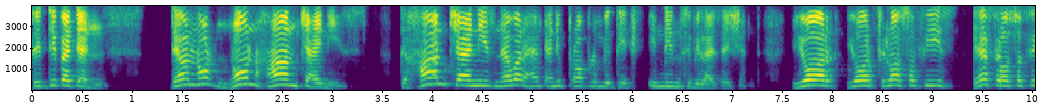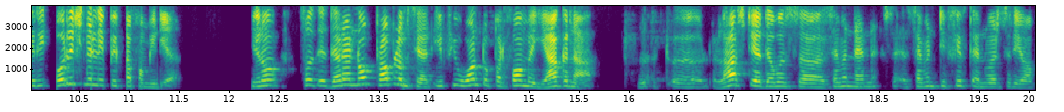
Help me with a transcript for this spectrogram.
the Tibetans, they are not non-Han Chinese. The Han Chinese never had any problem with the Indian civilization. Your your philosophies, their philosophy originally picked up from India. You know, so th- there are no problems here. If you want to perform a yagna, last year there was uh, seven and 75th anniversary of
